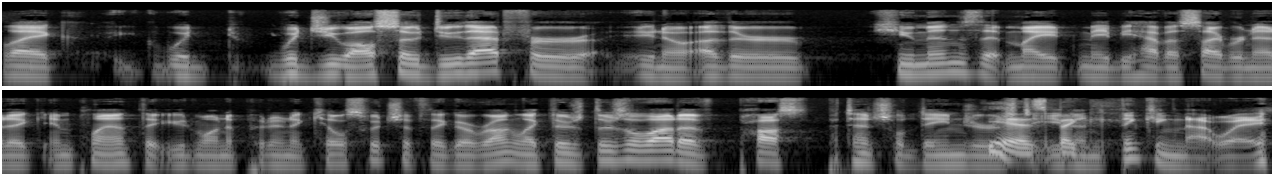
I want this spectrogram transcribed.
Like, would would you also do that for you know other humans that might maybe have a cybernetic implant that you'd want to put in a kill switch if they go wrong? Like, there's there's a lot of pos- potential dangers Yeah, to even big. thinking that way.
